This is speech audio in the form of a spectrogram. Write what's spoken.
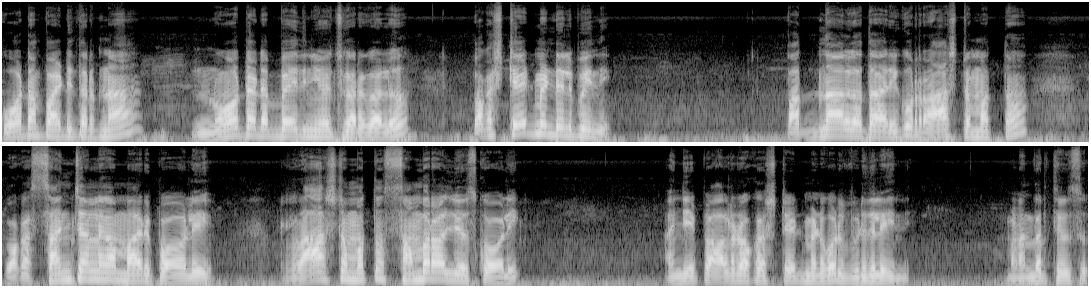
కూటమి పార్టీ తరఫున నూట డెబ్బై ఐదు నియోజకవర్గాలు ఒక స్టేట్మెంట్ వెళ్ళిపోయింది పద్నాలుగో తారీఖు రాష్ట్రం మొత్తం ఒక సంచలనంగా మారిపోవాలి. రాష్ట్రం మొత్తం సంబరాలు చేసుకోవాలి అని చెప్పి ఆల్రెడీ ఒక స్టేట్మెంట్ కూడా విడుదలైంది. మనందరూ తెలుసు.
